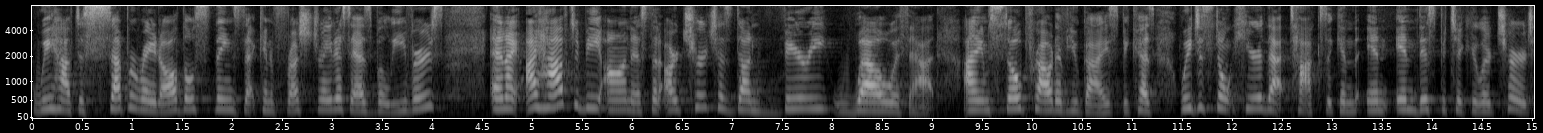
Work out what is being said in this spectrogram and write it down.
we have to separate all those things that can frustrate us as believers and I, I have to be honest that our church has done very well with that. I am so proud of you guys because we just don't hear that toxic in, in, in this particular church.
